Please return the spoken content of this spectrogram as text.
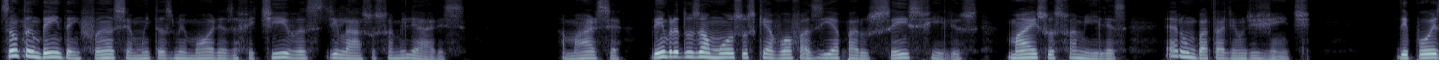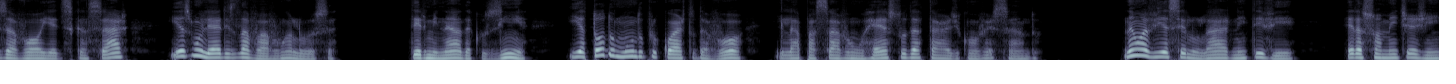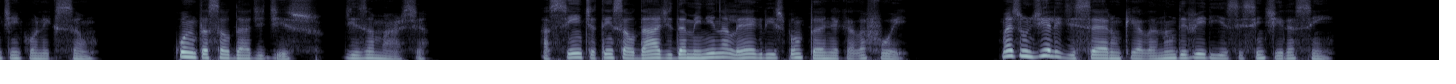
São também da infância muitas memórias afetivas de laços familiares. A Márcia lembra dos almoços que a avó fazia para os seis filhos, mais suas famílias. Era um batalhão de gente. Depois a avó ia descansar e as mulheres lavavam a louça. Terminada a cozinha, ia todo mundo para o quarto da avó e lá passavam o resto da tarde conversando. Não havia celular nem TV, era somente a gente em conexão. Quanta saudade disso, diz a Márcia. A Cíntia tem saudade da menina alegre e espontânea que ela foi. Mas um dia lhe disseram que ela não deveria se sentir assim.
